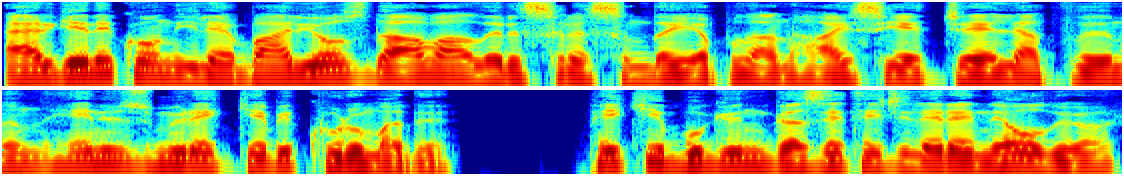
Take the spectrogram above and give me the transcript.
Ergenekon ile Balyoz davaları sırasında yapılan haysiyet cellatlığının henüz mürekkebi kurumadı. Peki bugün gazetecilere ne oluyor?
